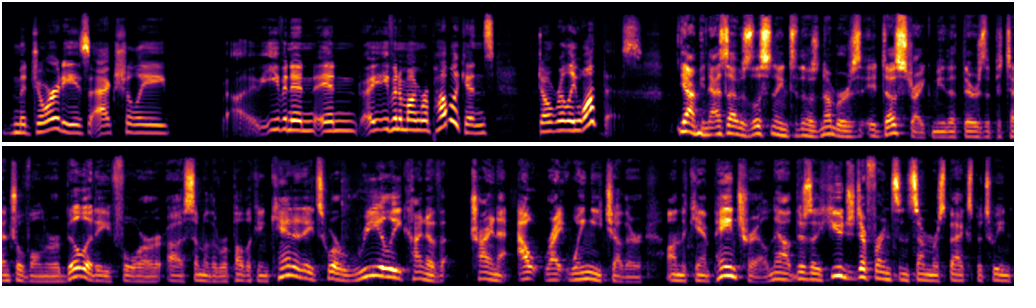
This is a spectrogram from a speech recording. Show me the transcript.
majorities actually, uh, even in, in even among Republicans, don't really want this? Yeah, I mean, as I was listening to those numbers, it does strike me that there's a potential vulnerability for uh, some of the Republican candidates who are really kind of trying to outright wing each other on the campaign trail. Now, there's a huge difference in some respects between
